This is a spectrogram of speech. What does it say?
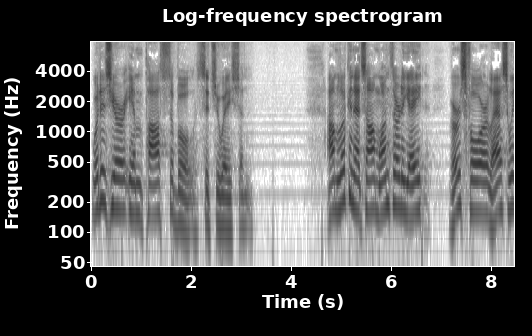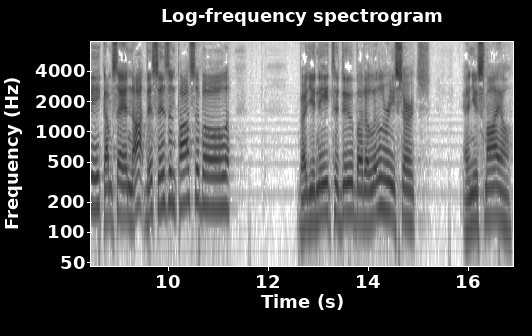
What is your impossible situation? I'm looking at Psalm 138 Verse 4, last week, I'm saying, not, this isn't possible. But you need to do but a little research and you smile.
